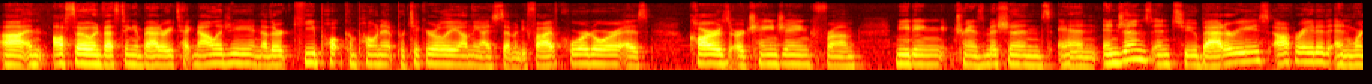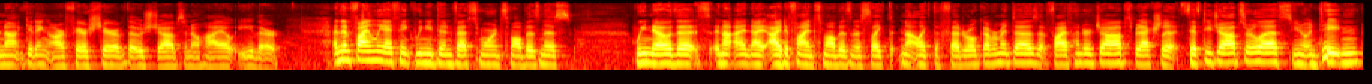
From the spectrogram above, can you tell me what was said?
Uh, and also investing in battery technology, another key po- component, particularly on the I 75 corridor, as cars are changing from needing transmissions and engines into batteries operated, and we're not getting our fair share of those jobs in Ohio either. And then finally, I think we need to invest more in small business. We know that, and I, and I, define small business like not like the federal government does at 500 jobs, but actually at 50 jobs or less. You know, in Dayton,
